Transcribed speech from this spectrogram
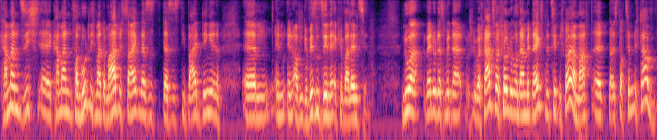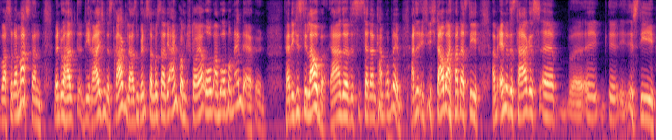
kann man sich, äh, kann man vermutlich mathematisch zeigen, dass es, dass es die beiden Dinge ähm, in, in, auf einem gewissen Sinne äquivalent sind. Nur, wenn du das mit einer, über Staatsverschuldung und dann mit einer expliziten Steuer machst, äh, da ist doch ziemlich klar, was du da machst. Dann, wenn du halt die Reichen das tragen lassen willst, dann musst du halt die Einkommensteuer oben am oberen Ende erhöhen. Fertig ist die Laube. Ja, also das ist ja dann kein Problem. Also ich, ich glaube einfach, dass die am Ende des Tages äh, äh, ist die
